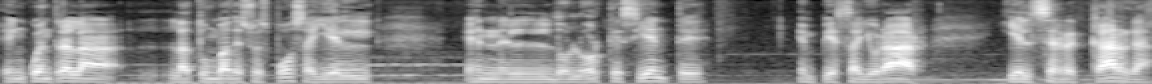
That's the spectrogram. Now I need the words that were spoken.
encuentra la, la tumba de su esposa y él, en el dolor que siente, empieza a llorar y él se recarga,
